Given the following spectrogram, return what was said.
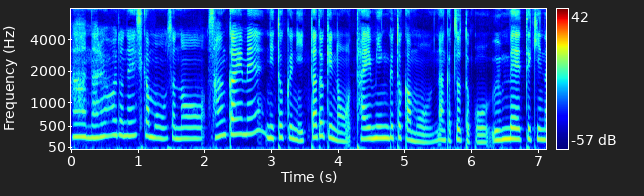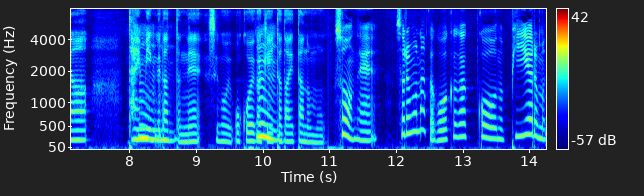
ああなるほどね。しかもその3回目に特に行った時のタイミングとかもなんかちょっとこう運命的なタイミングだったね、すごいお声掛けいただいたのも、そうね。それもなんか語学学校の PR も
